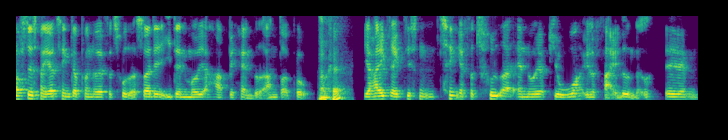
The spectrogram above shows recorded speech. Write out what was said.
oftest, når jeg tænker på noget, jeg fortryder, så er det i den måde, jeg har behandlet andre på. Okay. Jeg har ikke rigtig sådan ting, jeg fortryder af noget, jeg gjorde eller fejlede med. Øhm,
